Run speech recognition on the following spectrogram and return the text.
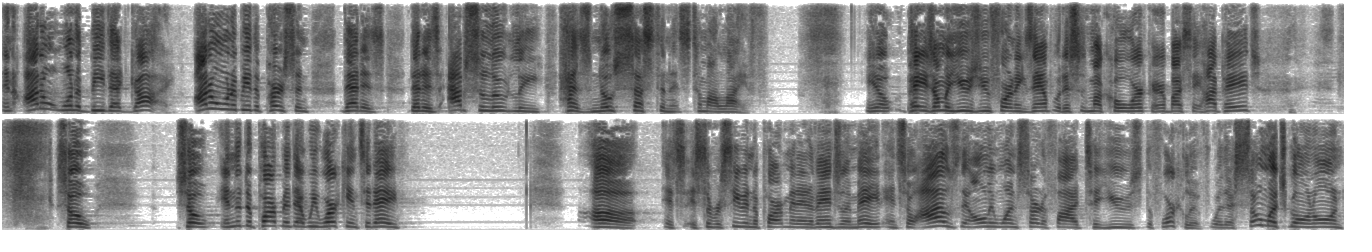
And i don't want to be that guy. I don't want to be the person that is that is absolutely has no sustenance to my life. You know paige i'm going to use you for an example. This is my coworker. Everybody say hi paige. So So, in the department that we work in today, uh, it's, it's the receiving department at Evangeline Maid. And so I was the only one certified to use the forklift, where there's so much going on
